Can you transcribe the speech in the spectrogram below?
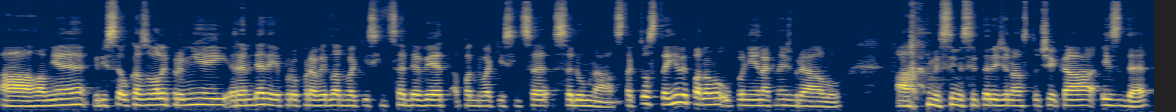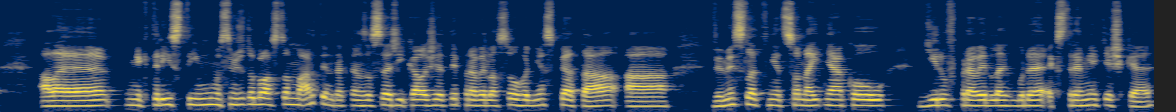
A hlavně, když se ukazovaly první rendery pro pravidla 2009 a pak 2017, tak to stejně vypadalo úplně jinak než v reálu. A myslím si tedy, že nás to čeká i zde, ale některý z týmů, myslím, že to byl Aston Martin, tak ten zase říkal, že ty pravidla jsou hodně spjatá a vymyslet něco, najít nějakou díru v pravidlech bude extrémně těžké,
